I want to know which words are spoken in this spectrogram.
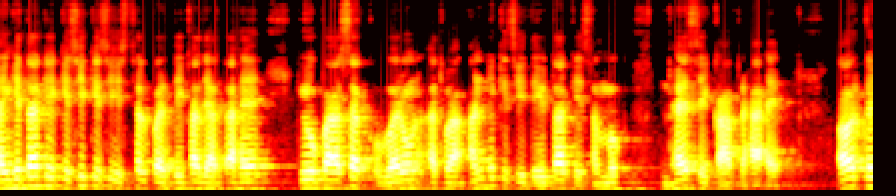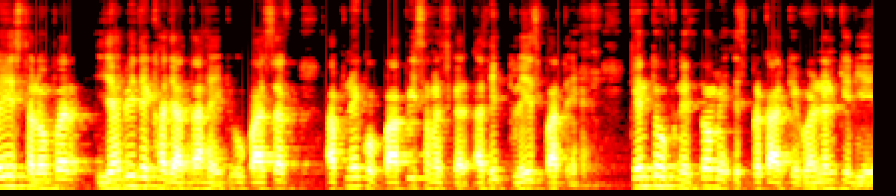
संहिता के किसी किसी स्थल पर देखा जाता है कि उपासक, वरुण अथवा अन्य किसी देवता के सम्मुख भय से काँप रहा है। और कई स्थलों पर यह भी देखा जाता है कि उपासक अपने को पापी समझकर अधिक क्लेश पाते हैं, किंतु उपनिषदों में इस प्रकार के वर्णन के लिए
